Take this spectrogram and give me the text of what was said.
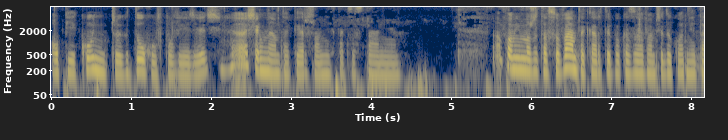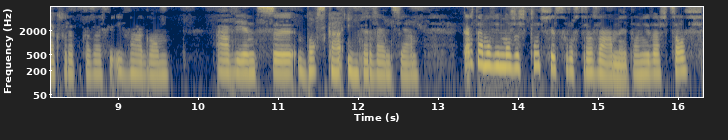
opiekuńczych duchów powiedzieć. Ja sięgnęłam tę pierwszą, niech tak zostanie. No, pomimo, że tasowałam te karty, pokazała Wam się dokładnie ta, która pokazała się i wagą. A więc y, boska interwencja. Karta mówi, możesz czuć się sfrustrowany, ponieważ coś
